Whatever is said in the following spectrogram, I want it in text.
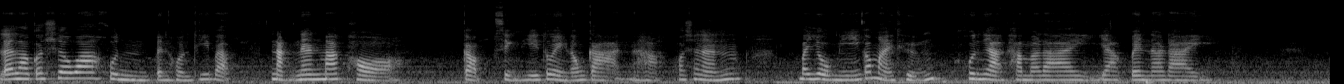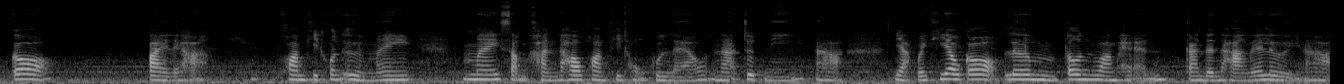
และเราก็เชื่อว่าคุณเป็นคนที่แบบหนักแน่นมากพอกับสิ่งที่ตัวเองต้องการนะคะ เพราะฉะนั้นประโยคนี้ก็หมายถึงคุณอยากทำอะไร อยากเป็นอะไร ก็ไปเลยค่ะ ความคิดคนอื่นไม่ไม่สำคัญเท่าความคิดของคุณแล้วณนะจุดนี้นะคะอยากไปเที่ยวก็เริ่มต้นวางแผนการเดินทางได้เลยนะคะ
